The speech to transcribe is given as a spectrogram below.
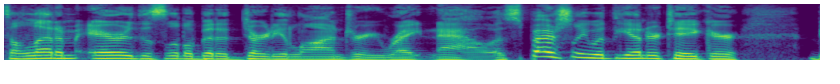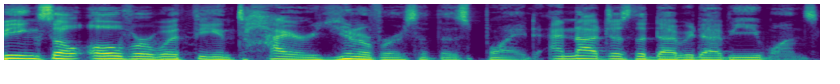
to let him air this little bit of dirty laundry right now, especially with The Undertaker being so over with the entire universe at this point, and not just the WWE ones.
